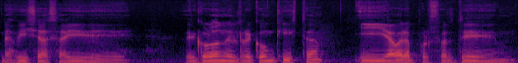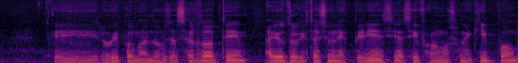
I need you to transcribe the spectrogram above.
las villas ahí del Cordón del Reconquista y ahora, por suerte, eh, el obispo mandó un sacerdote, hay otro que está haciendo una experiencia, así formamos un equipo.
